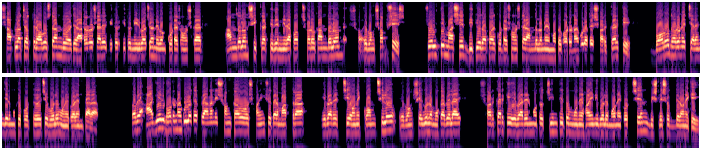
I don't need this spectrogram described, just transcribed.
শাপলা চত্বরে অবস্থান দু হাজার আঠারো সালের বিতর্কিত নির্বাচন এবং কোটা সংস্কার আন্দোলন, শিক্ষার্থীদের নিরাপদ সড়ক আন্দোলন এবং সবশেষ চলতি মাসের দ্বিতীয় দফার কোটা সংস্কার আন্দোলনের মতো ঘটনাগুলোতে সরকারকে বড় ধরনের চ্যালেঞ্জের মুখে পড়তে হয়েছে বলে মনে করেন তারা। তবে আগের ঘটনাগুলোতে প্রাণহানির সংখ্যা ও সহিংসতার মাত্রা এবারের চেয়ে অনেক কম ছিল এবং সেগুলো মোকাবেলায় সরকারকে এবারের মতো চিন্তিত মনে হয়নি বলে মনে করছেন বিশ্লেষকদের অনেকেই।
